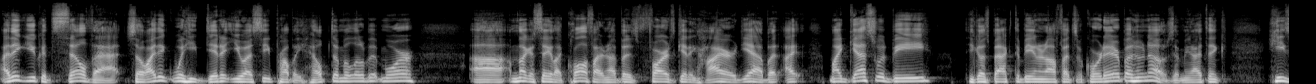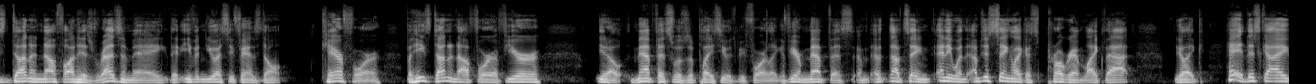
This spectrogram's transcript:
I think you could sell that. So I think what he did at USC probably helped him a little bit more. Uh, I'm not gonna say like qualified or not, but as far as getting hired, yeah. But I my guess would be he goes back to being an offensive coordinator. But who knows? I mean, I think he's done enough on his resume that even USC fans don't care for. But he's done enough where if you're you know, Memphis was the place he was before. Like if you're Memphis, I'm I'm not saying anyone, I'm just saying like a program like that. You're like, hey, this guy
